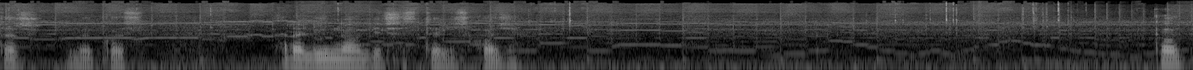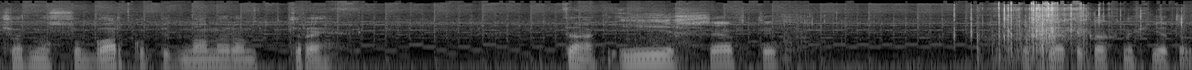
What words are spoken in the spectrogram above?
теж до якогось ралійного більше стилю схожі. така от чорна субарку під номером 3. Так, і ще в тих пакетиках них є там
